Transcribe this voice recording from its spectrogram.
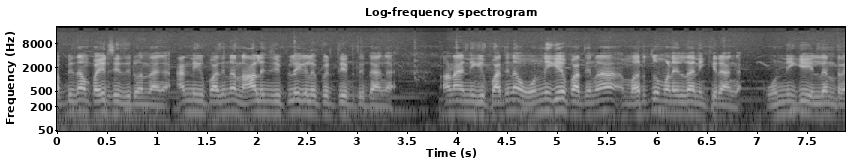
அப்படி தான் பயிர் செய்துட்டு வந்தாங்க. அன்றைக்கி பார்த்தீங்கன்னா நாலஞ்சு பிள்ளைகளை பெற்று எடுத்துட்டாங்க ஆனால் இன்றைக்கி பார்த்தீங்கன்னா ஒன்றுக்கே பார்த்தீங்கன்னா மருத்துவமனையில் தான் நிற்கிறாங்க ஒன்றுக்கே இல்லைன்ற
